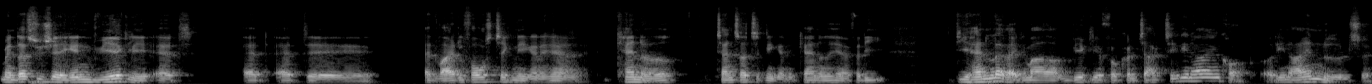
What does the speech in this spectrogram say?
Men der synes jeg igen virkelig, at, at, at, øh, at Vital Force-teknikkerne her kan noget, tantra-teknikkerne kan noget her, fordi de handler rigtig meget om virkelig at få kontakt til din egen krop og din egen nydelse,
